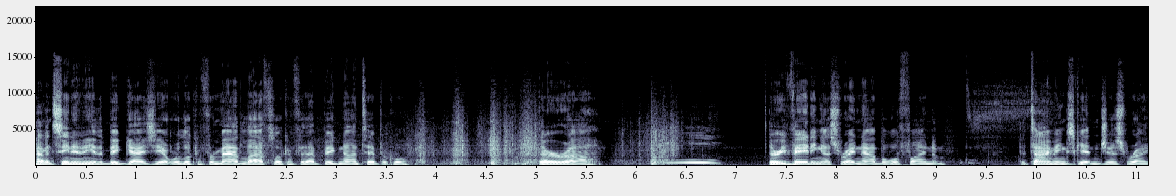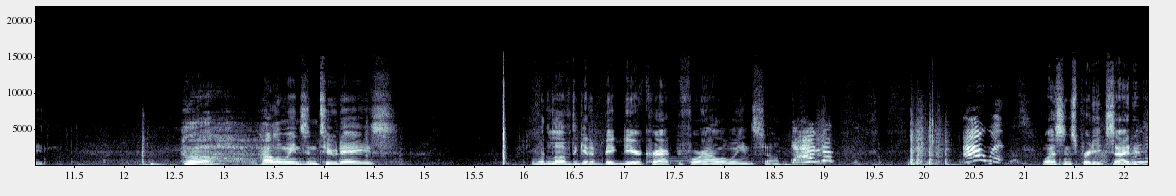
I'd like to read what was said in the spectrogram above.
Haven't seen any of the big guys yet. We're looking for mad left, looking for that big non-typical. They're uh, they're evading us right now, but we'll find them. The timing's getting just right. Halloween's in two days. Would love to get a big deer crack before Halloween, so. Alex! Weston's pretty excited.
